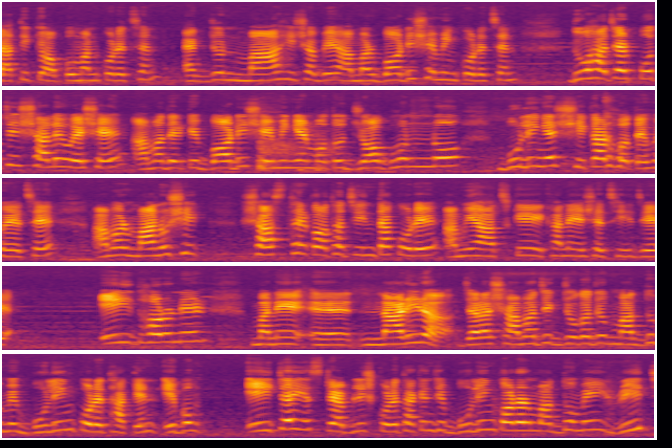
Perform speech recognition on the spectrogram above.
জাতিকে অপমান করেছেন। একজন মা হিসাবে আমার বডি শেমিং করেছেন। দু হাজার পঁচিশ সালেও এসে আমাদেরকে বডি শেমিংয়ের মতো জঘন্য বুলিংয়ের শিকার হতে হয়েছে। আমার মানসিক স্বাস্থ্যের কথা চিন্তা করে আমি আজকে এখানে এসেছি যে, এই ধরনের মানে নারীরা যারা সামাজিক যোগাযোগ মাধ্যমে বুলিং করে থাকেন এবং এইটাই এস্টাবলিশ করে থাকেন যে বুলিং করার মাধ্যমেই রিচ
